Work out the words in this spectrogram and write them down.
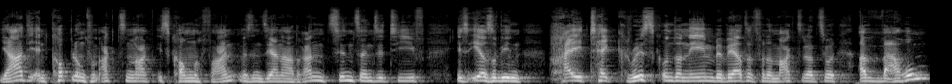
Ja, die Entkopplung vom Aktienmarkt ist kaum noch vorhanden. Wir sind sehr nah dran, zinssensitiv, ist eher so wie ein High-Tech-Risk-Unternehmen bewertet von der Marktsituation. Aber warum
